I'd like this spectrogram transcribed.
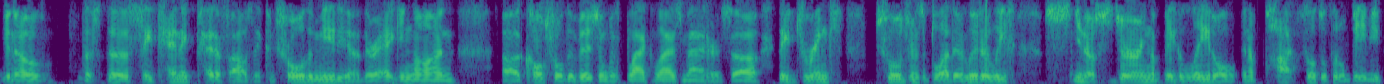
you know, the, the satanic pedophiles, they control the media. They're egging on uh, cultural division with Black Lives Matters. Uh, they drink children's blood. They're literally, you know, stirring a big ladle in a pot filled with little baby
